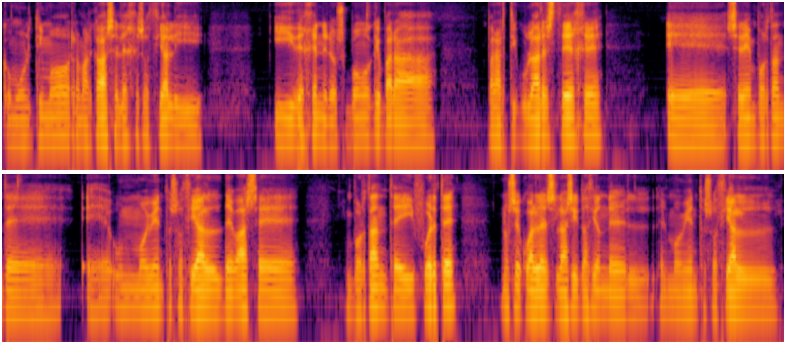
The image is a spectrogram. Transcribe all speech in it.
como último remarcabas el eje social y, y de género. Supongo que para para articular este eje eh, sería importante eh, un movimiento social de base importante y fuerte. No sé cuál es la situación del, del movimiento social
